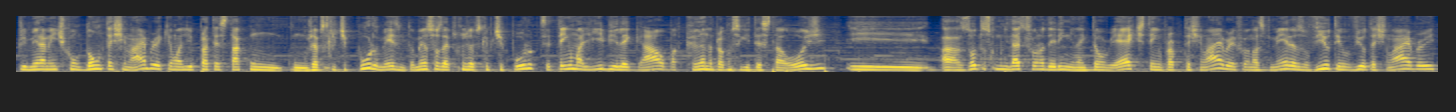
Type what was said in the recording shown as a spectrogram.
primeiramente com o DOM Testing Library, que é um ali para testar com, com JavaScript puro mesmo, então mesmo suas apps com JavaScript puro, você tem uma lib legal, bacana para conseguir testar hoje, e as outras comunidades foram aderindo, né, então o React tem o próprio Testing Library, foi uma das primeiras, o Vue tem o Vue Testing Library,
